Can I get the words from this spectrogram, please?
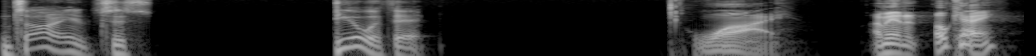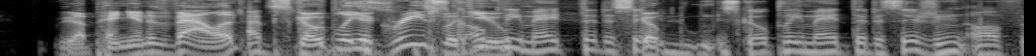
I'm sorry, it's just deal with it. Why? I mean, okay, your opinion is valid. I- Scopely agrees with Scopely you. Made the deci- Scopely made the decision of,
